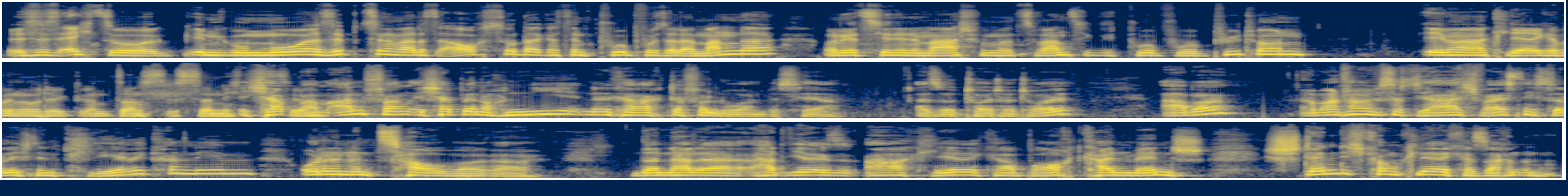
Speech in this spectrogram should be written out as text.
Es ist echt so, in Gomor 17 war das auch so, da gab es den Purpur Salamander und jetzt hier in den Marsch 25 die Purpur Python. Immer Kleriker benötigt und sonst ist da nichts. Ich habe am Anfang, ich habe ja noch nie einen Charakter verloren bisher. Also toi toi toi. Aber am Anfang habe ich gesagt, ja, ich weiß nicht, soll ich einen Kleriker nehmen oder einen Zauberer? Und dann hat er, hat jeder gesagt, ah, Kleriker braucht kein Mensch. Ständig kommen Kleriker-Sachen und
